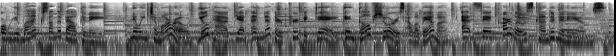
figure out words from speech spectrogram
or relax on the balcony, knowing tomorrow you'll have yet another perfect day in Gulf Shores, Alabama at San Carlos Condominiums.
